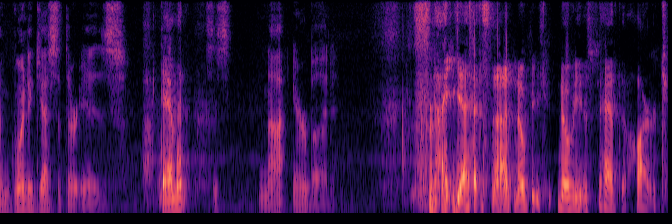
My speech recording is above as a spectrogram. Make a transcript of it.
I'm going to guess that there is. Damn it! This is not Air Bud. Not yet. It's not. Nobody. Nobody has had the heart.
